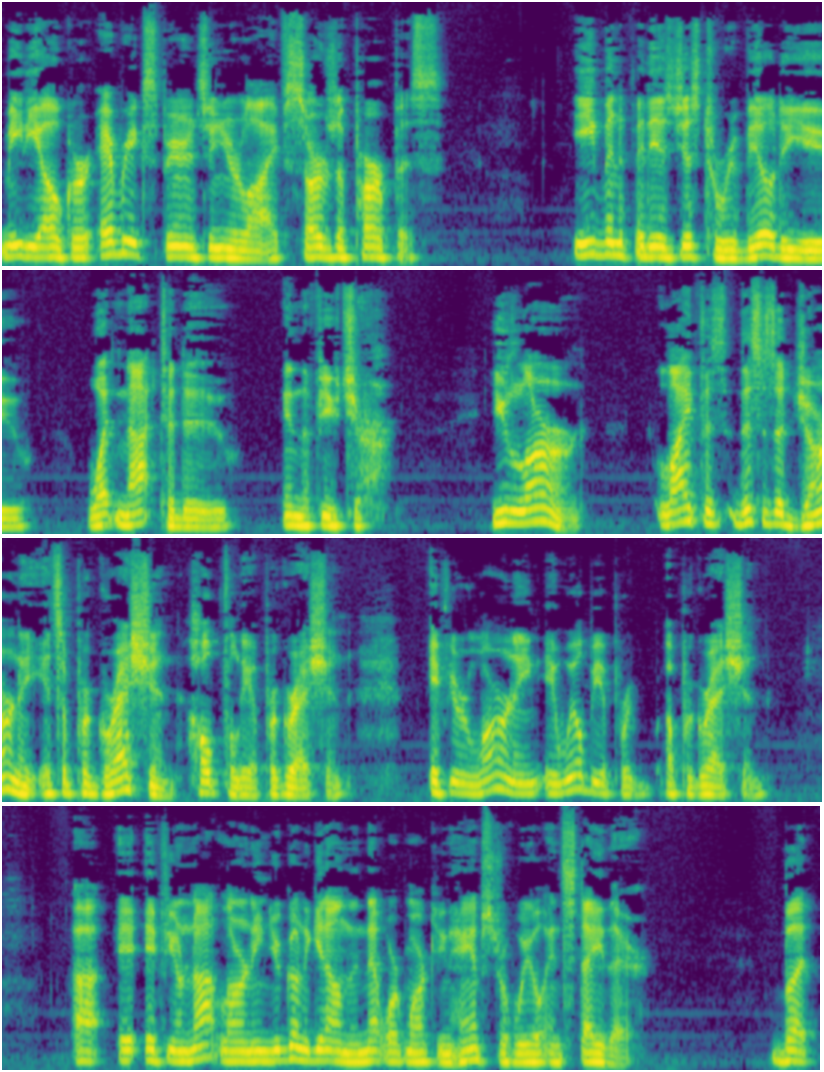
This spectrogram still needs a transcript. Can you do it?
mediocre, every experience in your life serves a purpose. Even if it is just to reveal to you what not to do in the future. You learn. Life is, this is a journey. It's a progression, hopefully a progression. If you're learning, it will be a, pro- a progression. Uh, if you're not learning, you're going to get on the network marketing hamster wheel and stay there. But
